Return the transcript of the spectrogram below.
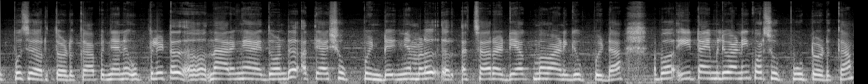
ഉപ്പ് ചേർത്ത് കൊടുക്കുക അപ്പം ഞാൻ ഉപ്പിലിട്ട നാരങ്ങ ആയതുകൊണ്ട് അത്യാവശ്യം ഉപ്പുണ്ട്. ഇനി നമ്മൾ അച്ചാർ റെഡിയാക്കുമ്പോൾ വേണമെങ്കിൽ ഉപ്പിടുക അപ്പോൾ ഈ ടൈമിൽ വേണമെങ്കിൽ കുറച്ച് ഉപ്പ് ഇട്ട് കൊടുക്കാം.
